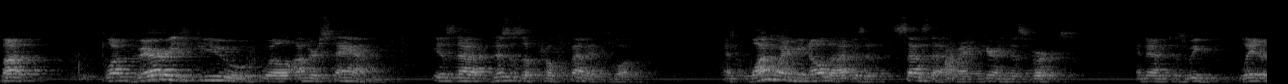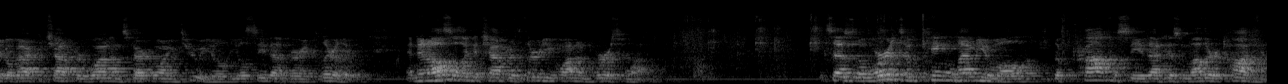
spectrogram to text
But what very few will understand is that this is a prophetic book. And one way we know that is it says that right here in this verse. And then as we later go back to chapter 1 and start going through, you'll, you'll see that very clearly. And then also look at chapter 31 and verse 1. It says, the words of King Lemuel, the prophecy that his mother taught him.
